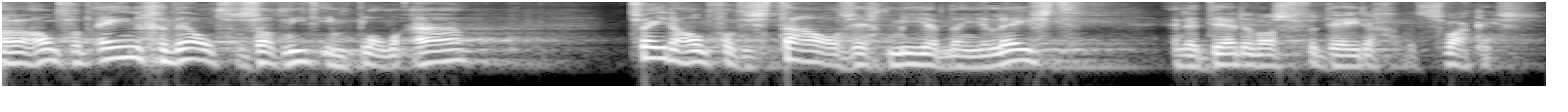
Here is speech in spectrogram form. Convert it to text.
Uh, handvat 1, geweld zat niet in plan A. Tweede handvat is taal, zegt meer dan je leest. En de derde was verdedig wat zwak is.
